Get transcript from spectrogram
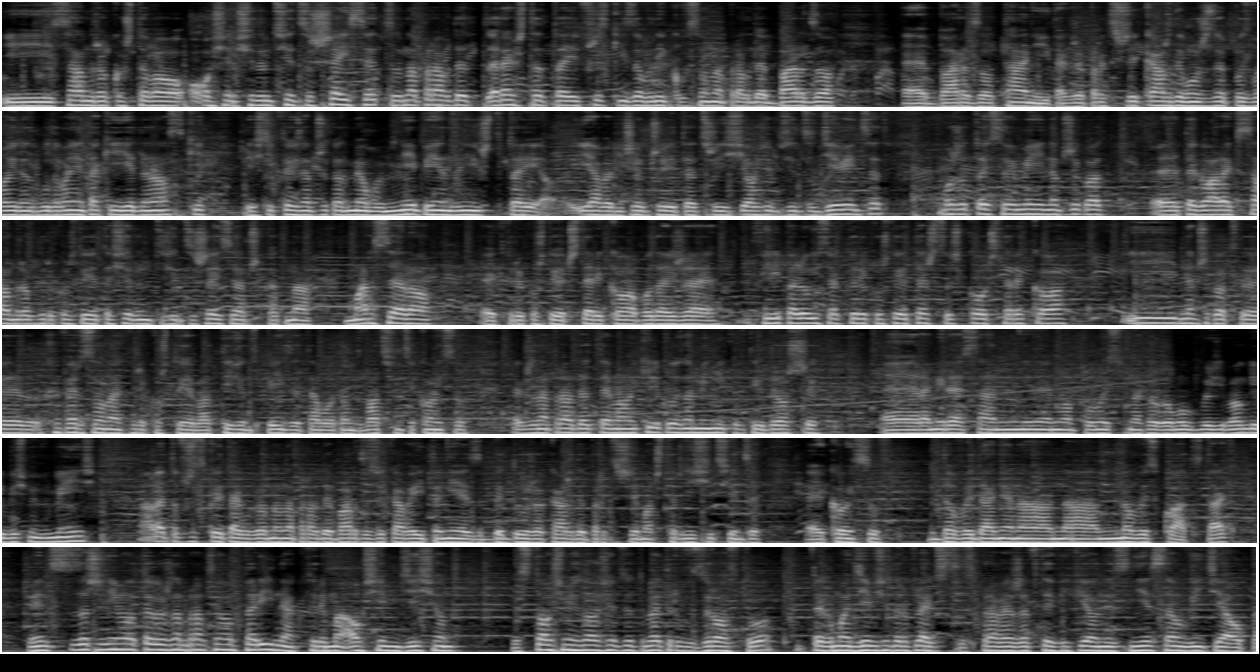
i Sandro kosztował 8, 7600, to naprawdę reszta tutaj wszystkich zawodników są naprawdę bardzo, e, bardzo tani, także praktycznie każdy może sobie pozwolić na zbudowanie takiej jedenastki, jeśli ktoś na przykład miałby mniej pieniędzy niż tutaj ja wyliczyłem, czyli te 38 900, może tutaj sobie mieli na przykład e, tego Aleksandro, który kosztuje te 7600, na przykład na Marcelo, e, który kosztuje 4 koła bodajże, Filipe Luisa, który kosztuje też coś koło 4 koła i na przykład e, Heffersona, który kosztuje chyba 1500 albo tam 2000 końców, także naprawdę tutaj mamy kilku zamienników tych droższych, e, Ramireza nie mam pomysłu na kogo moglibyśmy wymienić, ale to wszystko i tak wygląda naprawdę bardzo ciekawe i to nie jest zbyt dużo, każdy praktycznie ma 40 tysięcy e, końców do wydania na, na nowy skład, tak? Więc zacznijmy od tego, że na bramce mamy Perina, który ma 80 188 cm wzrostu, tego ma 90 refleks, co sprawia, że w tej FIFA on jest niesamowicie OP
